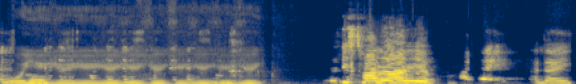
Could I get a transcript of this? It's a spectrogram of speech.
Ой-ой-ой-ой-ой-ой-ой-ой-ой. талисман Олег. Отдай.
